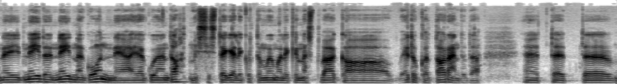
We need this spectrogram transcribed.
neid, neid on, neid nagu on ja, ja kui on tahtmist, siis tegelikult on võimalik ennast väga edukalt arendada. Et, et äh,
